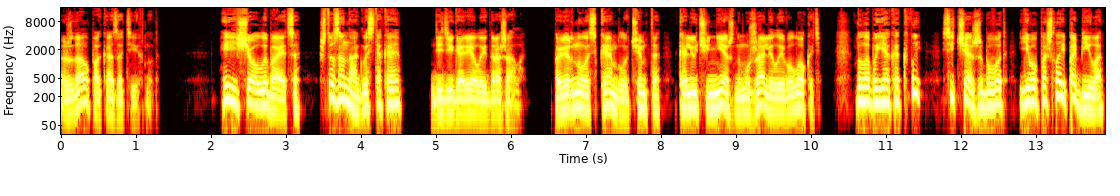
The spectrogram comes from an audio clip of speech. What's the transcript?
ждал, пока затихнут. «И еще улыбается. Что за наглость такая?» Диди горела и дрожала. Повернулась к Кэмблу, чем-то колюче нежным ужалила его локоть. «Была бы я, как вы, Сейчас же бы вот его пошла и побила».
